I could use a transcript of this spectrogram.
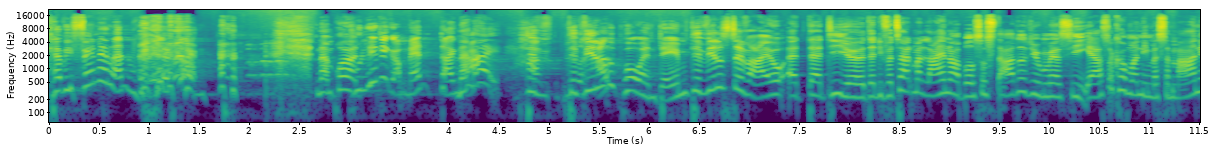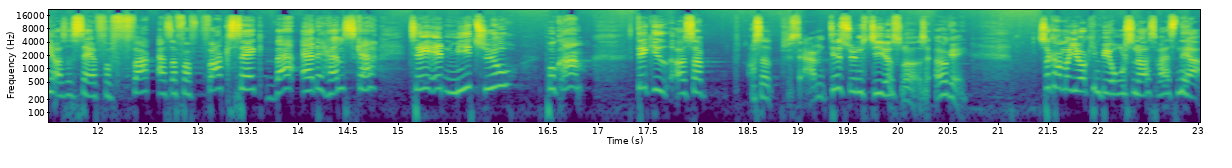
Kan vi finde en eller anden? Nej, prøv at, politiker mand, der ikke Nej, har det- det vilde- på en dame. det vildeste var jo, at da de, øh, da de fortalte mig line så startede de jo med at sige, ja, så kommer Nima Samani, og så sagde jeg, for fuck, altså for fuck's sake, hvad er det, han skal til et MeToo-program? Det gider, og så, og så, jamen, det synes de og sådan noget. Så, okay. Så kommer Joachim B. Olsen også og var sådan her,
